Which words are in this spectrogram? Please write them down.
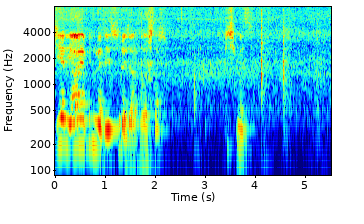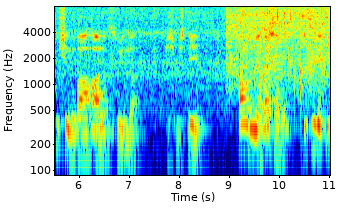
Ciğer yağa bilmediği sürece arkadaşlar pişmez. Bu şimdi daha halen suyunda pişmiş değil. Kavurmaya başladı. İçindeki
